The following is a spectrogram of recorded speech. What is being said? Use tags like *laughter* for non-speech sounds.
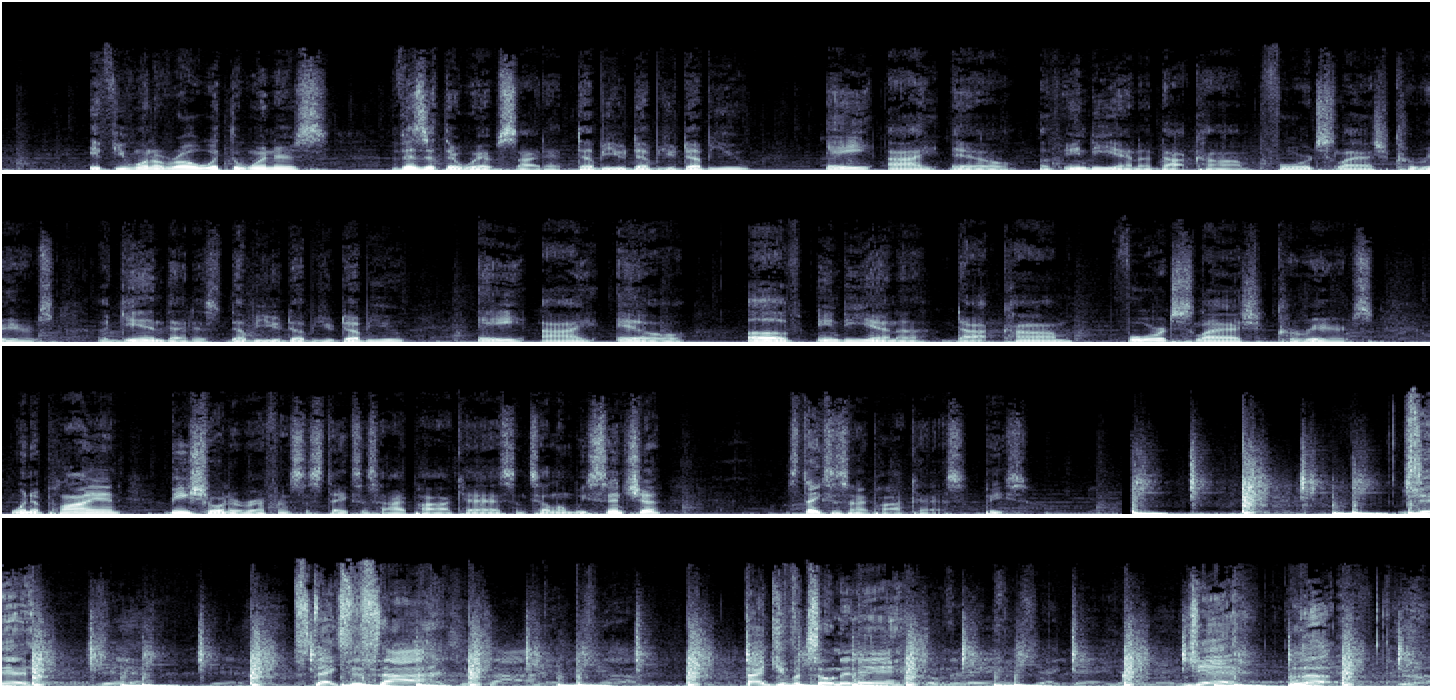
If you want to roll with the winners, visit their website at www.ailofIndiana.com forward slash careers. Again, that is www.ailofIndiana.com forward slash careers. When applying, be sure to reference the Stakes is High podcast and tell them we sent you. Stakes High podcast. Peace. Yeah. Stakes high. Thank you for tuning in. Yeah, look.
